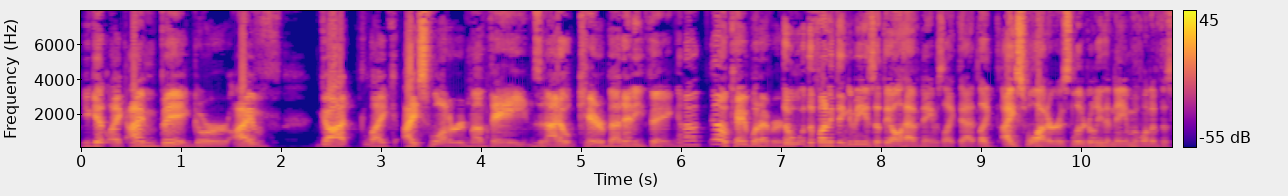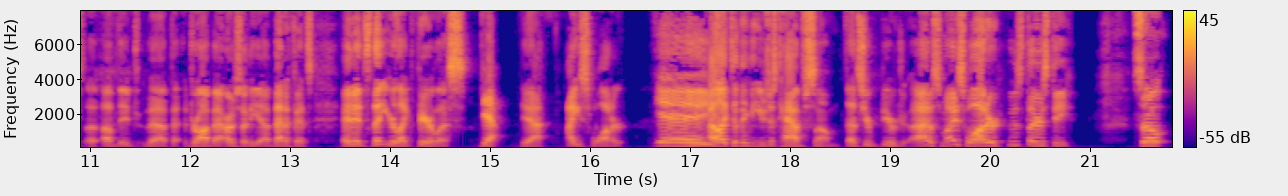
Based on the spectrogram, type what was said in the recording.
You get like I'm big or I've got like ice water in my veins and I don't care about anything. And I, okay, whatever. The, the funny thing to me is that they all have names like that. Like ice water is literally the name of one of the of the, the drawback or sorry the uh, benefits, and it's that you're like fearless. yeah. Yeah, ice water. Yay. I like to think that you just have some. That's your your. I have some ice water. Who's thirsty? So,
